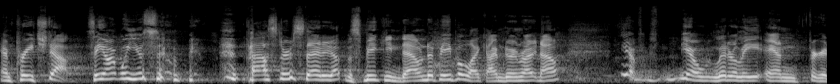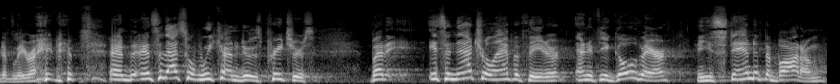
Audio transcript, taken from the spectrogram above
and preached up. See, aren't we used to pastors standing up and speaking down to people like I'm doing right now? You know, you know literally and figuratively, right? and, and so that's what we kind of do as preachers. But it's a natural amphitheater, and if you go there and you stand at the bottom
